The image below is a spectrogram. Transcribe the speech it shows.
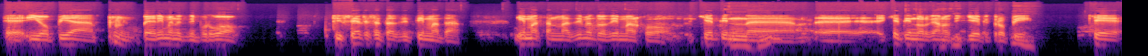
ε, η οποία περίμενε την Υπουργό της έθεσε τα ζητήματα. Ήμασταν μαζί με τον Δήμαρχο και την, ε, ε, και την Οργανωτική Επιτροπή και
